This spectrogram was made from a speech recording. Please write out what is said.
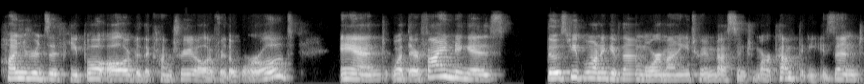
hundreds of people all over the country, all over the world. And what they're finding is those people want to give them more money to invest into more companies. And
